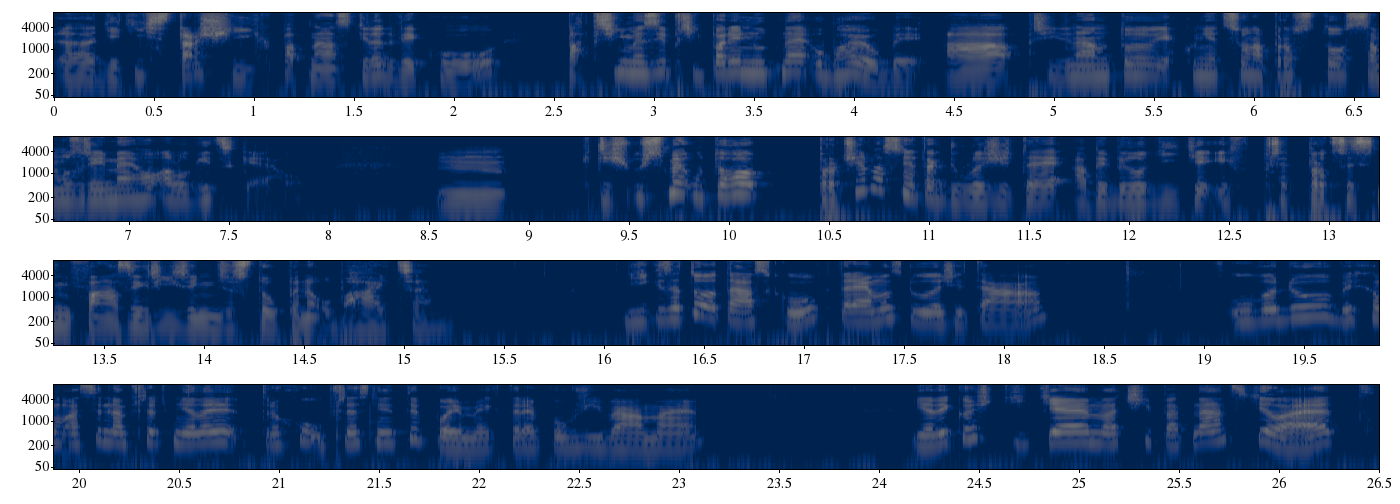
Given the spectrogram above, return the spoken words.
eh, dětí starších 15 let věku, patří mezi případy nutné obhajoby a přijde nám to jako něco naprosto samozřejmého a logického. Mm, když už jsme u toho, proč je vlastně tak důležité, aby bylo dítě i v předprocesní fázi řízení zastoupeno obhájcem? Díky za tu otázku, která je moc důležitá. V úvodu bychom asi napřed měli trochu upřesnit ty pojmy, které používáme. Jelikož dítě mladší 15 let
